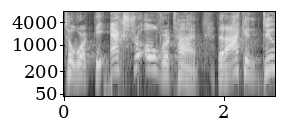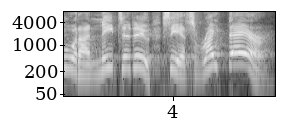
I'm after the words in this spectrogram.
to work the extra overtime, that I can do what I need to do. See, it's right there.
